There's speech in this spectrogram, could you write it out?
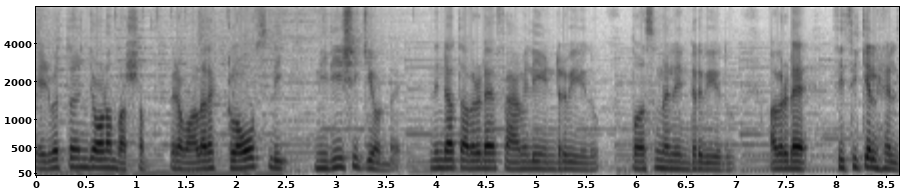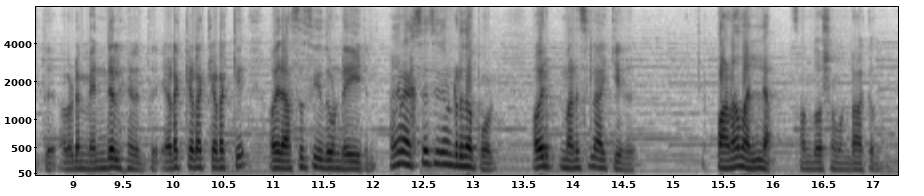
എഴുപത്തഞ്ചോളം വർഷം ഇവരെ വളരെ ക്ലോസ്ലി നിരീക്ഷിക്കുകയുണ്ടായി. ഇതിന്റെ അകത്ത് അവരുടെ ഫാമിലി ഇന്റർവ്യൂ ചെയ്തു പേഴ്സണൽ ഇന്റർവ്യൂ ചെയ്തു അവരുടെ ഫിസിക്കൽ ഹെൽത്ത് അവരുടെ മെന്റൽ ഹെൽത്ത് ഇടയ്ക്കിടയ്ക്കിടയ്ക്ക് അവർ അസസ് ചെയ്തുകൊണ്ടേയിരുന്നു. അങ്ങനെ അസസ് ചെയ്തുകൊണ്ടിരുന്നപ്പോൾ അവർ മനസ്സിലാക്കിയത് പണമല്ല സന്തോഷമുണ്ടാക്കുന്നത്.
